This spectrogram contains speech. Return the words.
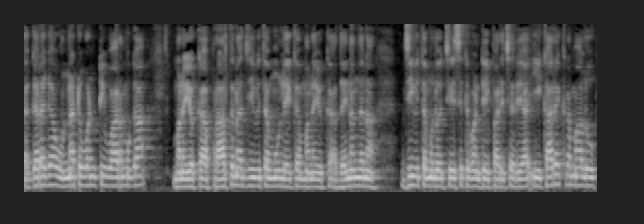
దగ్గరగా ఉన్నటువంటి వారముగా మన యొక్క ప్రార్థనా జీవితము లేక మన యొక్క దైనందిన జీవితంలో చేసేటువంటి పరిచర్య ఈ కార్యక్రమాలు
